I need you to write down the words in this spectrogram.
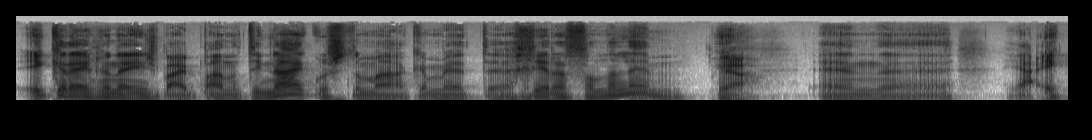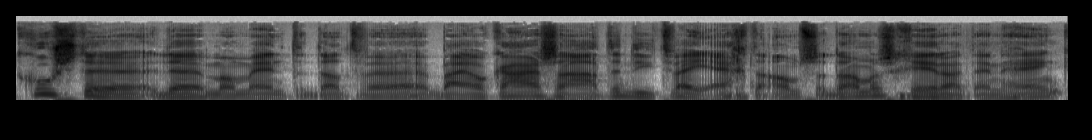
ik kreeg ineens bij Panathinaikos te maken met Gerard van der Lem. Ja. En eh, ja, ik koester de momenten dat we bij elkaar zaten. Die twee echte Amsterdammers, Gerard en Henk,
